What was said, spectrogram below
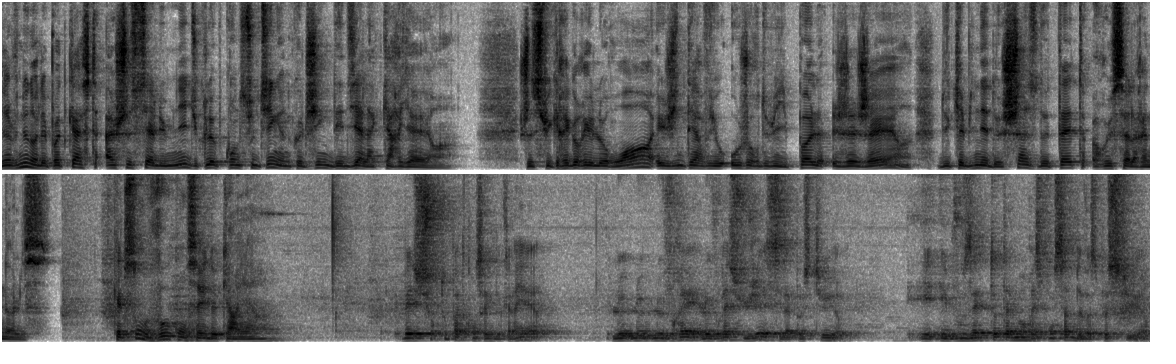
Bienvenue dans les podcasts HEC Alumni du club Consulting and Coaching dédié à la carrière. Je suis Grégory Leroy et j'interviewe aujourd'hui Paul Gégère du cabinet de chasse de tête Russell Reynolds. Quels sont vos conseils de carrière? Mais surtout pas de conseils de carrière. Le, vrai, le vrai sujet, c'est la posture. Et, vous êtes totalement responsable de votre posture.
